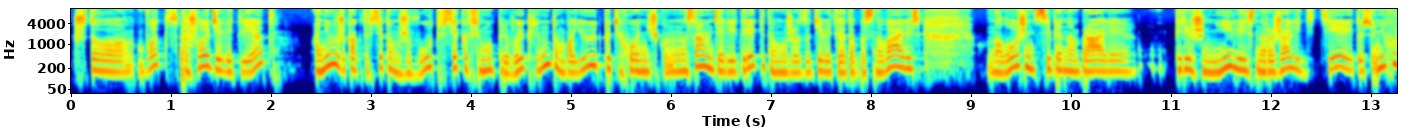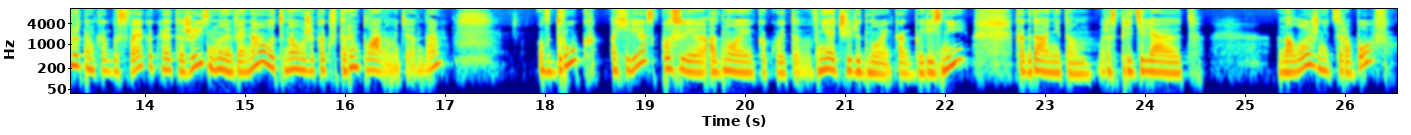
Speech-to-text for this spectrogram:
что вот прошло 9 лет, они уже как-то все там живут, все ко всему привыкли, ну там воюют потихонечку. Но на самом деле и греки там уже за 9 лет обосновались, наложниц себе набрали, переженились, нарожали детей. То есть у них уже там как бы своя какая-то жизнь, ну и война вот она уже как вторым планом идет, да. Вдруг Ахиллес после одной какой-то внеочередной как бы резни, когда они там распределяют наложниц рабов,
